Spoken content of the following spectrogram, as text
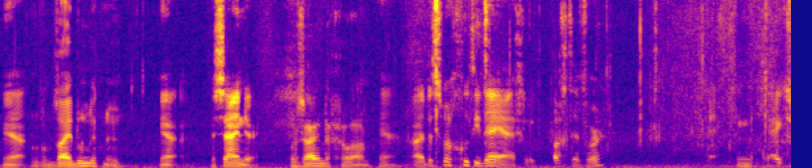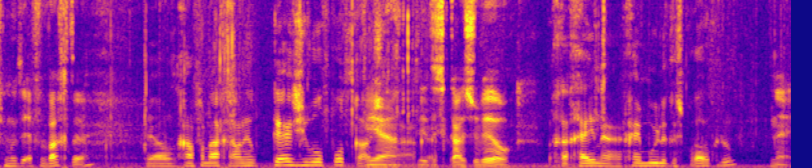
Ja, want wij doen dit nu. we zijn er. We zijn er gewoon. Ja, ah, dat is wel een goed idee eigenlijk. Wacht even hoor. De kijkers moeten even wachten. Ja, we gaan vandaag gaan we een heel casual podcast ja, maken. dit is casueel. We gaan geen, eh, geen moeilijke sproken doen. Nee,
